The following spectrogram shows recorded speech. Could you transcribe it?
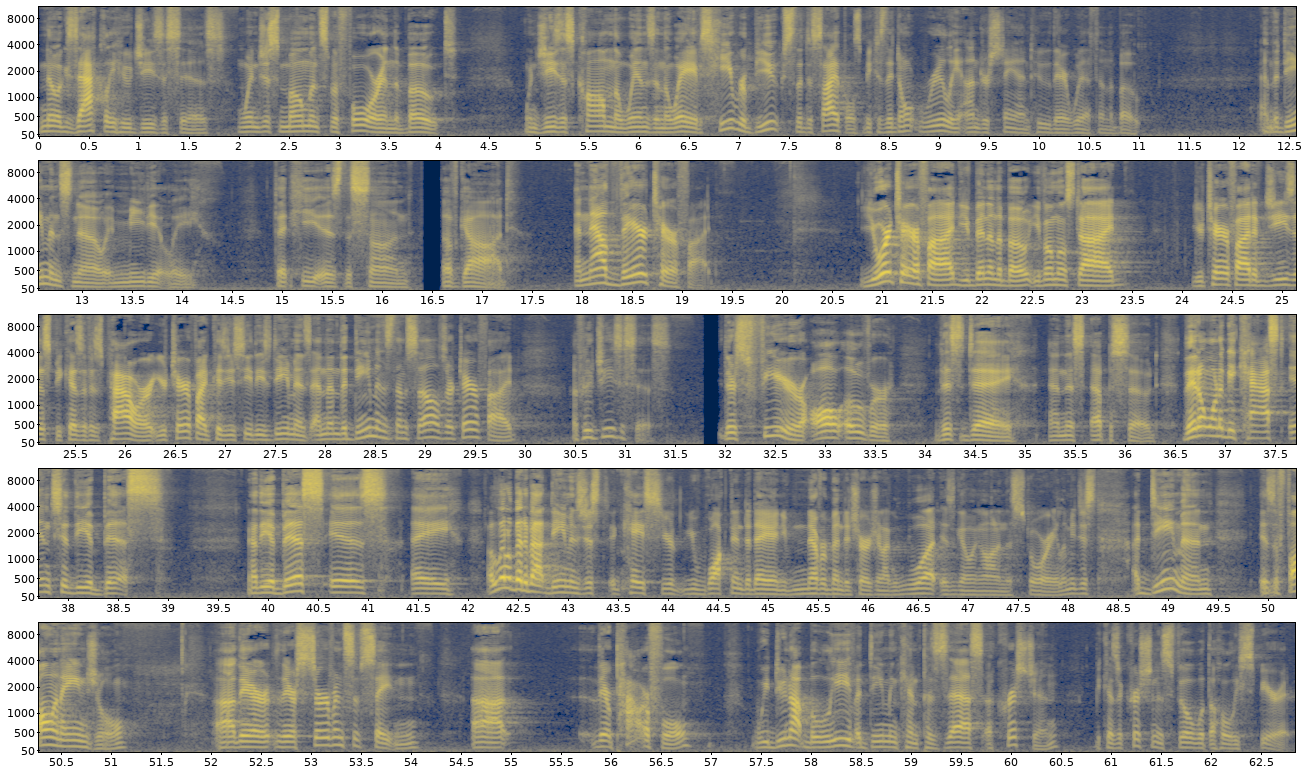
know exactly who Jesus is when just moments before in the boat, when Jesus calmed the winds and the waves, he rebukes the disciples because they don't really understand who they're with in the boat. And the demons know immediately that he is the Son of God. And now they're terrified. You're terrified. You've been in the boat. You've almost died. You're terrified of Jesus because of his power. You're terrified because you see these demons. And then the demons themselves are terrified of who Jesus is. There's fear all over this day and this episode. They don't want to be cast into the abyss. Now, the abyss is a a little bit about demons, just in case you you walked in today and you've never been to church and like, what is going on in this story? Let me just, a demon is a fallen angel. Uh, they're, they're servants of Satan. Uh, they're powerful. We do not believe a demon can possess a Christian because a Christian is filled with the Holy Spirit.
